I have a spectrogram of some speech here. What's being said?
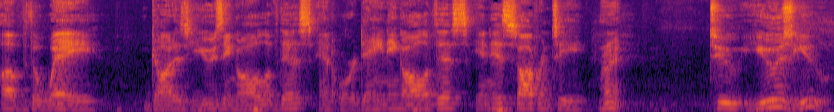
of the way God is using all of this and ordaining all of this in His sovereignty Right. to use you,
